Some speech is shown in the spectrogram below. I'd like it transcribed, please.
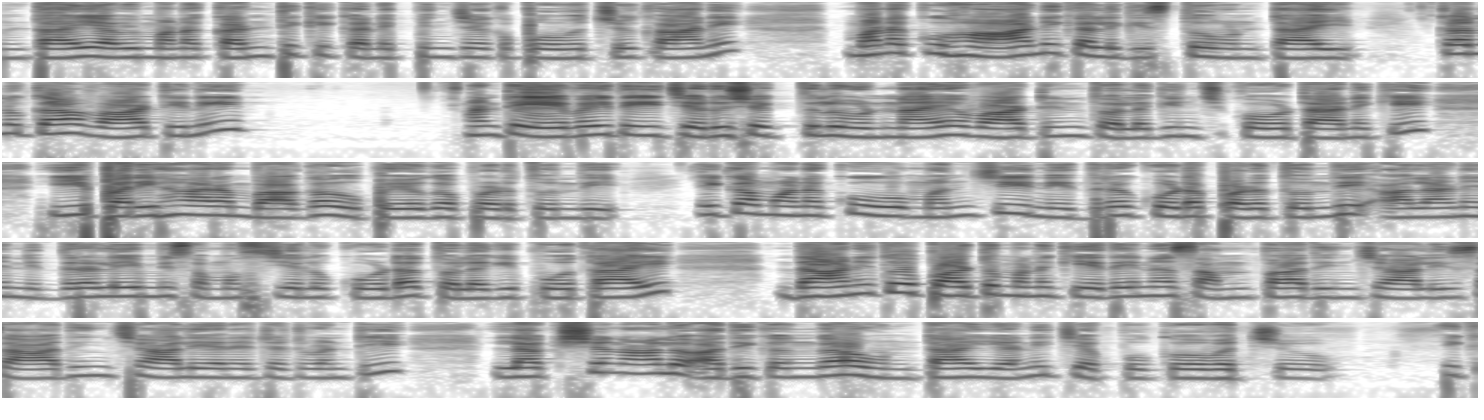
ఉంటాయి. అవి మన కంటికి కనిపించకపోవచ్చు కానీ మనకు హాని కలిగిస్తూ ఉంటాయి. కనుక వాటిని అంటే ఏవైతే ఈ చెడు శక్తులు ఉన్నాయో వాటిని తొలగించుకోవటానికి ఈ పరిహారం బాగా ఉపయోగపడుతుంది. ఇక మనకు మంచి నిద్ర కూడా పడుతుంది. అలానే నిద్రలేమి సమస్యలు కూడా తొలగిపోతాయి. దానితో పాటు మనకి ఏదైనా సంపాదించాలి సాధించాలి అనేటటువంటి లక్షణాలు అధికంగా ఉంటాయి అని చెప్పుకోవచ్చు. ఇక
